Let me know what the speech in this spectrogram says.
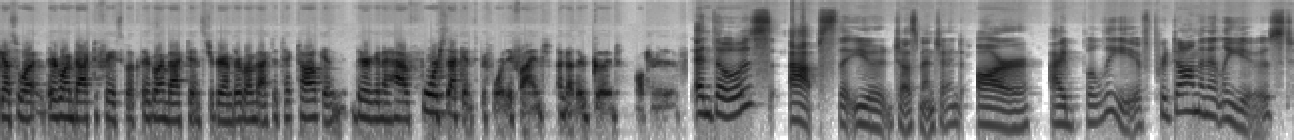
Guess what? They're going back to Facebook, they're going back to Instagram, they're going back to TikTok and they're going to have 4 seconds before they find another good alternative. And those apps that you just mentioned are I believe predominantly used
